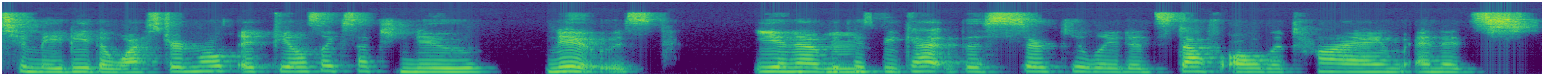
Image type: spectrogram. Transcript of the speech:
to maybe the Western world, it feels like such new news you know, mm-hmm. because we get this circulated stuff all the time and it's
